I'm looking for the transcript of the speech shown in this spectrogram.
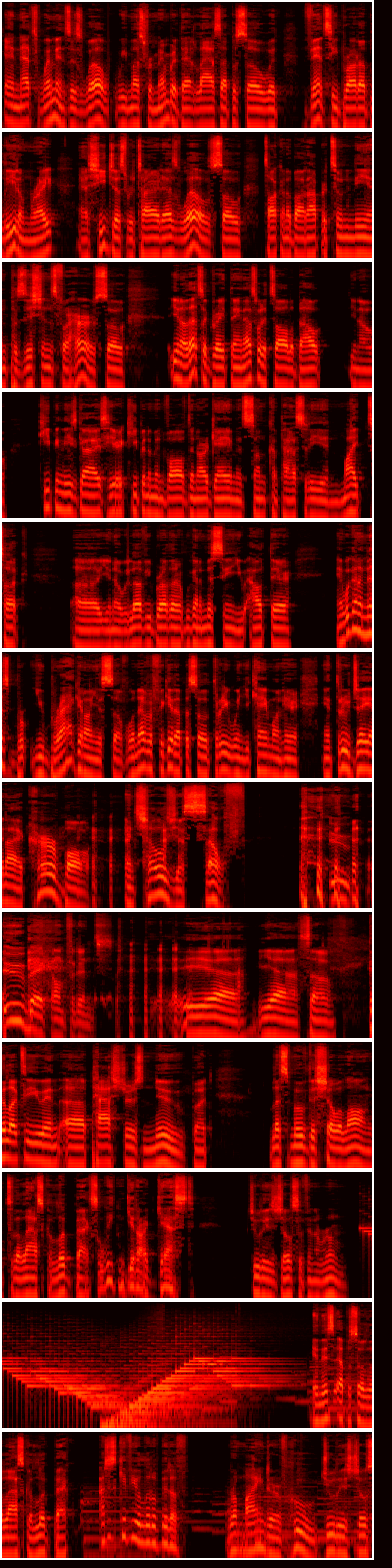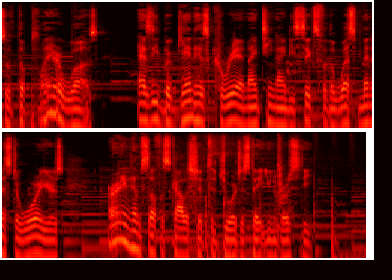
And that's women's as well. We must remember that last episode with Vince, he brought up Leedham, right? As she just retired as well. So talking about opportunity and positions for her. So, you know, that's a great thing. That's what it's all about. You know, keeping these guys here, keeping them involved in our game in some capacity. And Mike Tuck, uh, you know, we love you, brother. We're going to miss seeing you out there. And we're going to miss br- you bragging on yourself. We'll never forget episode three when you came on here and threw Jay and I a curveball and chose yourself. U- Uber confidence. yeah, yeah. So good luck to you in uh, pastures new. But let's move the show along to the Alaska look back so we can get our guest, Julius Joseph, in the room. In this episode of Alaska Look Back, I just give you a little bit of reminder of who Julius Joseph the player was as he began his career in 1996 for the Westminster Warriors, earning himself a scholarship to Georgia State University.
